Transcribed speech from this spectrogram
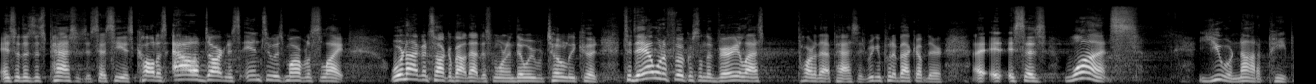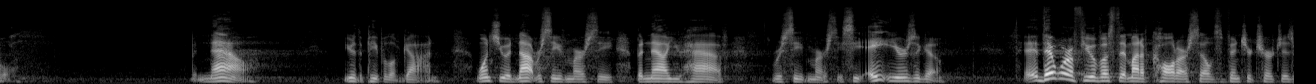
And so there's this passage that says, He has called us out of darkness into His marvelous light. We're not going to talk about that this morning, though we totally could. Today, I want to focus on the very last part of that passage. We can put it back up there. Uh, it, it says, Once you were not a people, but now you're the people of God. Once you had not received mercy, but now you have received mercy. See, eight years ago, uh, there were a few of us that might have called ourselves venture churches,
